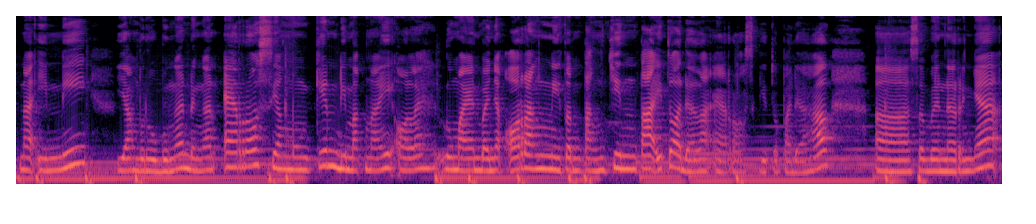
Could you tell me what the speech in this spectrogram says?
Nah ini yang berhubungan dengan eros yang mungkin dimaknai oleh lumayan banyak orang nih tentang cinta itu adalah eros gitu. Padahal uh, sebenarnya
